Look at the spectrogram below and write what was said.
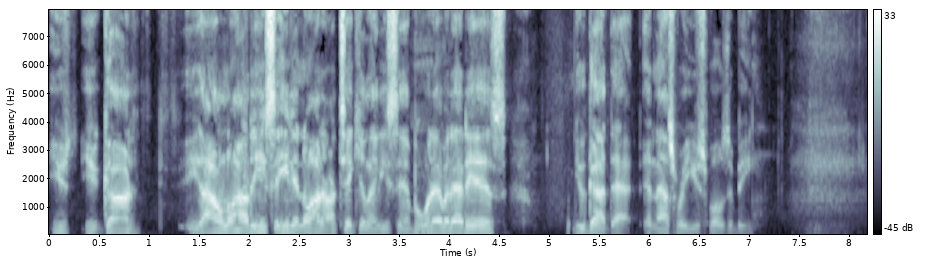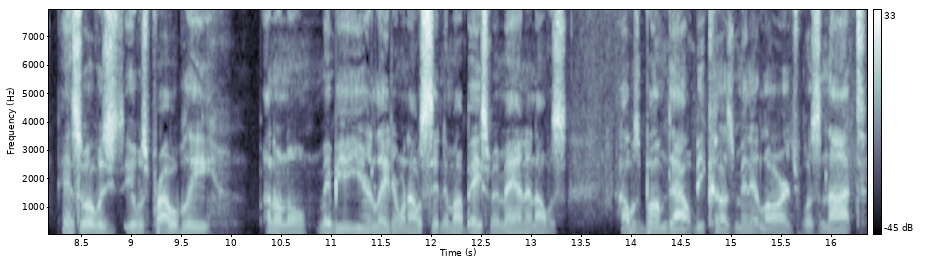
you, you God, I don't know how to, he said he didn't know how to articulate. He said, but whatever mm-hmm. that is, you got that. And that's where you're supposed to be. And so it was it was probably I don't know, maybe a year later when I was sitting in my basement, man, and I was I was bummed out because Men at Large was not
